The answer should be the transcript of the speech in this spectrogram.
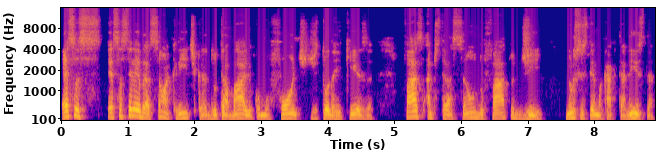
Essas, essa celebração à crítica do trabalho como fonte de toda riqueza faz abstração do fato de, no sistema capitalista,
